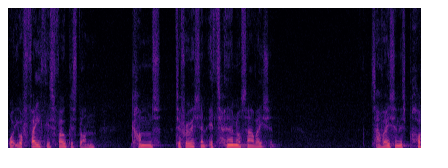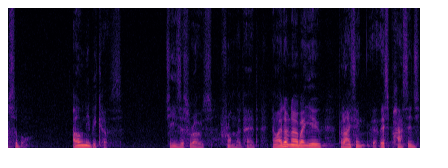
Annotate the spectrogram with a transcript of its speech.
what your faith is focused on comes to fruition eternal salvation. Salvation is possible only because Jesus rose from the dead. Now, I don't know about you, but I think that this passage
